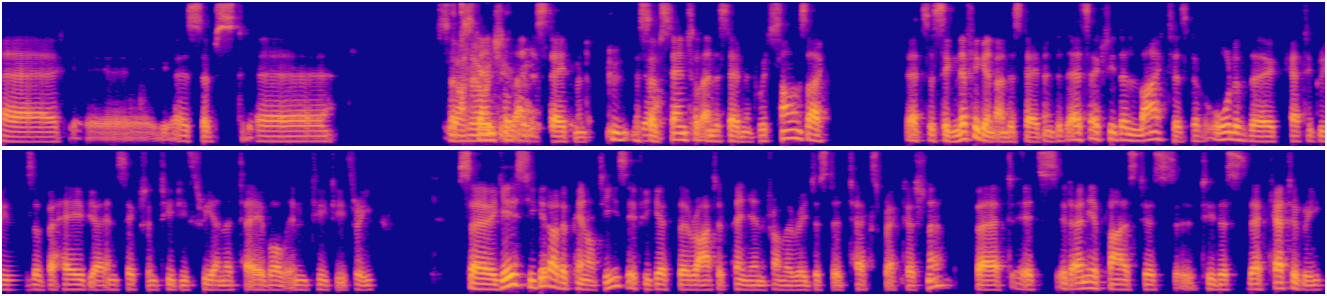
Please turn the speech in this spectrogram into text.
uh, a subst- uh, substantial understatement, a yeah. substantial understatement, which sounds like that's a significant understatement, but that's actually the lightest of all of the categories of behavior in section 223 and the table in 223. So yes, you get out of penalties if you get the right opinion from a registered tax practitioner, but it's it only applies to, to this that category,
